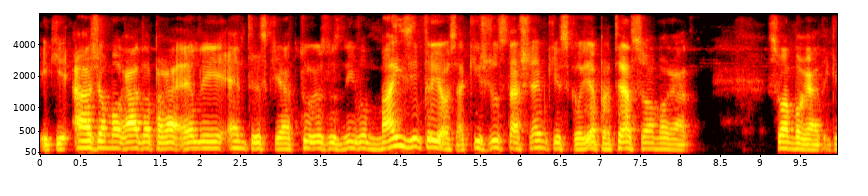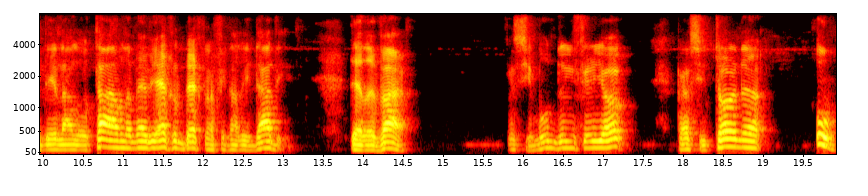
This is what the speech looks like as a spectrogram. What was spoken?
e que haja morada para ele entre as criaturas dos níveis mais inferiores. Aqui justo Hashem que escolheu para ter a sua morada. Sua morada, que de lá lotam, na finalidade de elevar esse mundo inferior para se tornar um,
